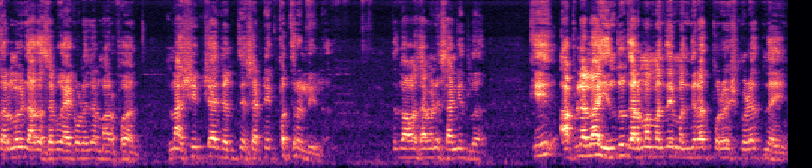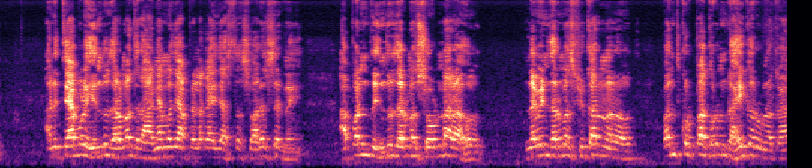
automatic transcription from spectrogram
कर्मवीर दादासाहेब गायकवाडांच्या मार्फत नाशिकच्या जनतेसाठी एक पत्र लिहिलं. तर बाबासाहेबांनी सांगितलं की आपल्याला हिंदू धर्मामध्ये मंदिरात प्रवेश मिळत नाही आणि त्यामुळे हिंदू धर्मात राहण्यामध्ये आपल्याला काही जास्त स्वारस्य नाही. आपण हिंदू धर्म सोडणार आहोत नवीन धर्म स्वीकारणार आहोत पण कृपा करून घाई करू नका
